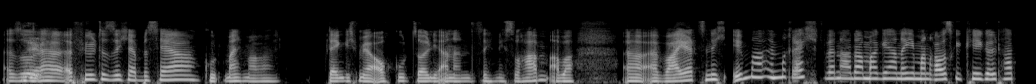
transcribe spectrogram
Also nee. er, er fühlte sich ja bisher gut. Manchmal denke ich mir auch gut, sollen die anderen sich nicht so haben, aber äh, er war jetzt nicht immer im Recht, wenn er da mal gerne jemand rausgekegelt hat.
